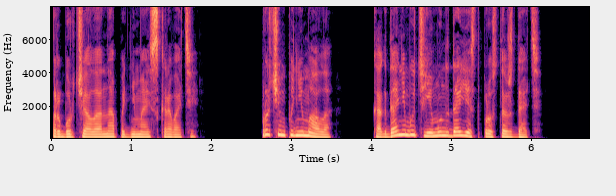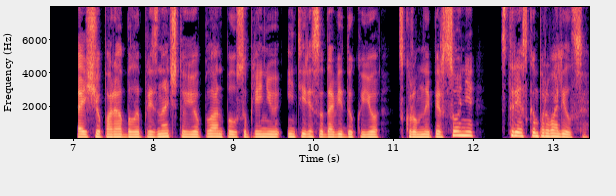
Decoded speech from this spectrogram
пробурчала она, поднимаясь с кровати. Впрочем, понимала, когда-нибудь ему надоест просто ждать. А еще пора было признать, что ее план по усыплению интереса Давида к ее скромной персоне с треском провалился.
